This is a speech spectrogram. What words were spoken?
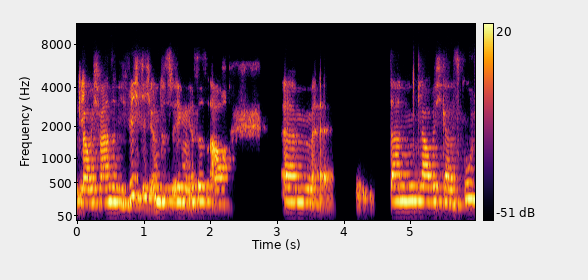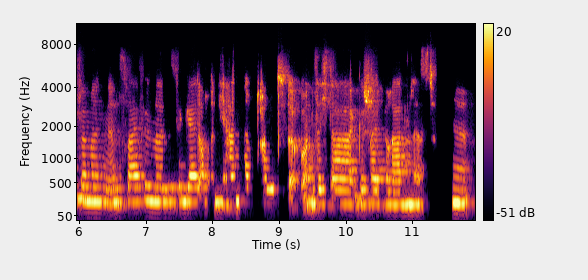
glaube ich, wahnsinnig wichtig und deswegen ist es auch ähm, dann glaube ich ganz gut, wenn man im Zweifel mal ein bisschen Geld auch in die Hand nimmt und, und sich da gescheit beraten lässt. Ja.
